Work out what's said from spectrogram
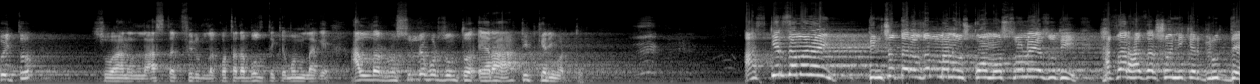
কইতো? সোহান আল্লাহ আস্তাক ফিরুল্লাহ কথাটা বলতে কেমন লাগে? আল্লাহর রসুলের পর্যন্ত এরা টিটকারি মারতো। আজকের জামানায় তিনশো তেরো জন মানুষ কম অস্ত্র লইয়া যদি হাজার হাজার সৈনিকের বিরুদ্ধে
